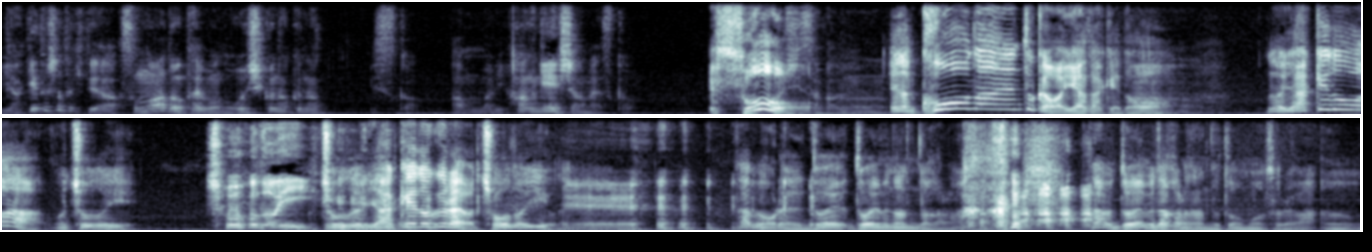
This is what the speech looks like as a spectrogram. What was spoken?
えやけどした時ってその後の食べ物美味しくなくないですか？あんまり。半減しちゃわないですか？えそう？うん。えなんか口内炎とかは嫌だけどやけどはもうちょうどいい。ちょうどいい。ちょうどいい。やけどぐらいはちょうどいいよね。ええ多分俺ド M なんだから 多分ド M だからなんだと思うそれは、うん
